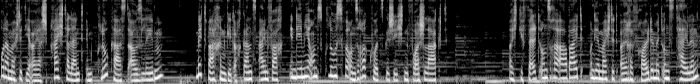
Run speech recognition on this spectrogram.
Oder möchtet ihr euer Sprechtalent im Cluecast ausleben? Mitmachen geht auch ganz einfach, indem ihr uns Clues für unsere Kurzgeschichten vorschlagt. Euch gefällt unsere Arbeit und ihr möchtet eure Freude mit uns teilen?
